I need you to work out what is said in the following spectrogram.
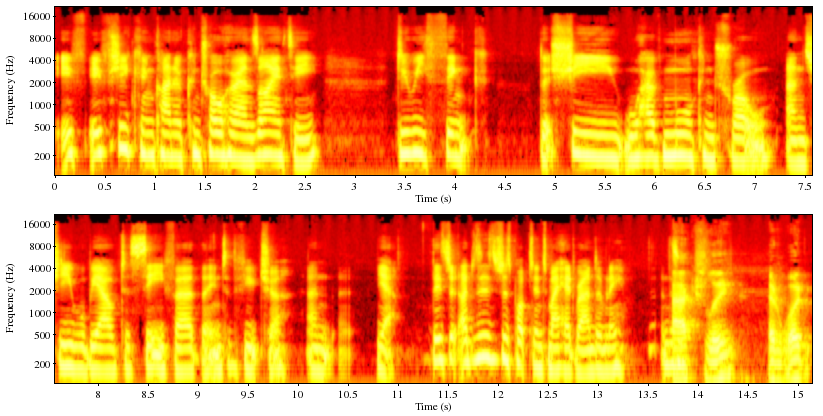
if if she can kind of control her anxiety, do we think that she will have more control and she will be able to see further into the future? And uh, yeah, this just, just popped into my head randomly. Actually, and what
